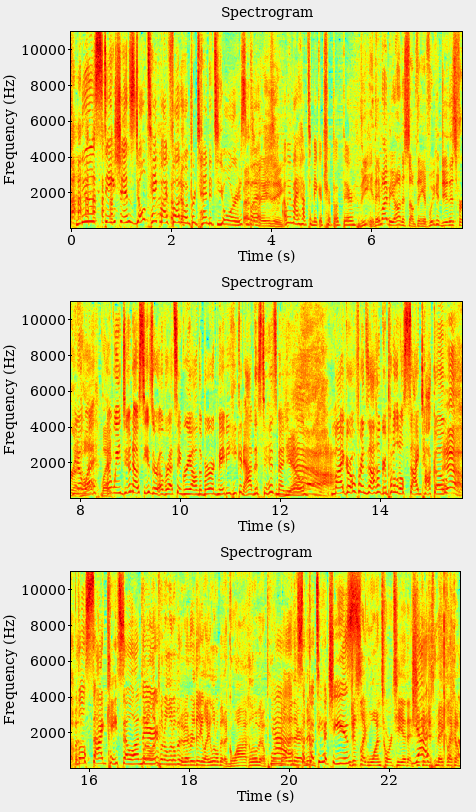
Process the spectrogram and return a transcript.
news stations. Don't take my photo and pretend it's yours. That's but amazing. We might have to make a trip up there. The- they might be onto something. If we could do this for You at know home, what? like and we do know Caesar over at Sangria on the Berg. Maybe he can add this to his menu. Yeah. My girlfriend's not hungry. Put a little side taco, Yeah. a little side queso on put there. a, put a little bit of everything, like a little bit of guac, a little bit of pork yeah, belly there, some cotija cheese. just like one tortilla that she can just make like a,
